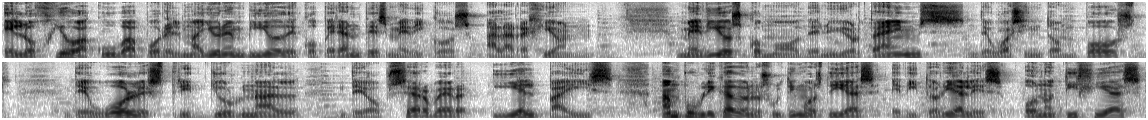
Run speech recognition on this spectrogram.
elogió a Cuba por el mayor envío de cooperantes médicos a la región. Medios como The New York Times, The Washington Post, The Wall Street Journal, The Observer y El País han publicado en los últimos días editoriales o noticias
